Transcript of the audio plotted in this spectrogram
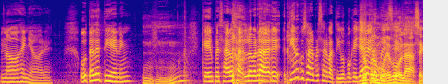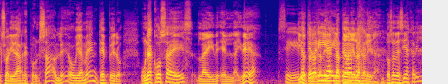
No, señores. Ustedes tienen Que empezar a usar, la verdad, eh, tienen que usar el preservativo porque ya Yo es promuevo la sexualidad responsable, obviamente, pero una cosa es la, ide- la idea Sí, y la otra la teoría realidad. y La teoría y la la- realidad. Entonces decías, cariño.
